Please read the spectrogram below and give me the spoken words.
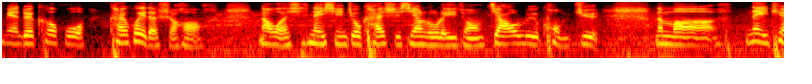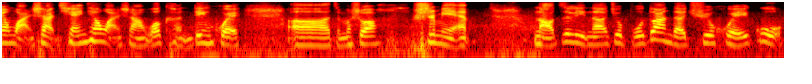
面对客户开会的时候，那我内心就开始陷入了一种焦虑恐惧。那么那天晚上，前一天晚上，我肯定会，呃，怎么说，失眠，脑子里呢就不断的去回顾，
